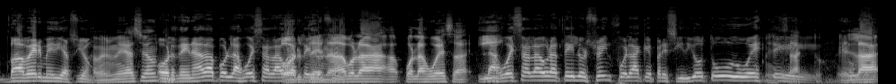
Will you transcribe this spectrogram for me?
Va a haber mediación. Va a haber mediación. Ordenada por la jueza Laura Ordenada por la, por la jueza. Y la jueza Laura Taylor Swain fue la que presidió todo este. Exacto. Es la,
